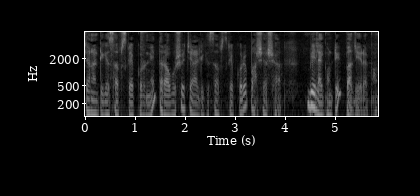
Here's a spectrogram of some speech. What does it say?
চ্যানেলটিকে সাবস্ক্রাইব করেননি, তারা অবশ্যই চ্যানেলটিকে সাবস্ক্রাইব করে পাশে আসা বেল আইকনটি বাজিয়ে রাখুন।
